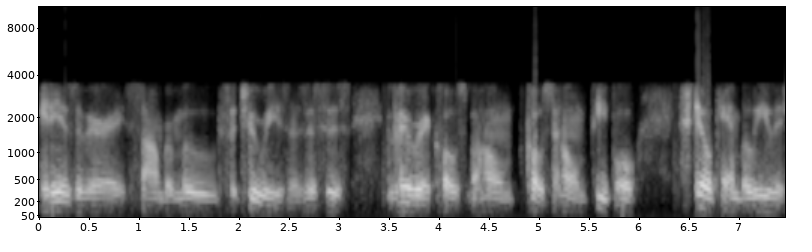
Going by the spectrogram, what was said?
it is a very somber mood for two reasons. This is very, very close to home. Close to home, people still can't believe this,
